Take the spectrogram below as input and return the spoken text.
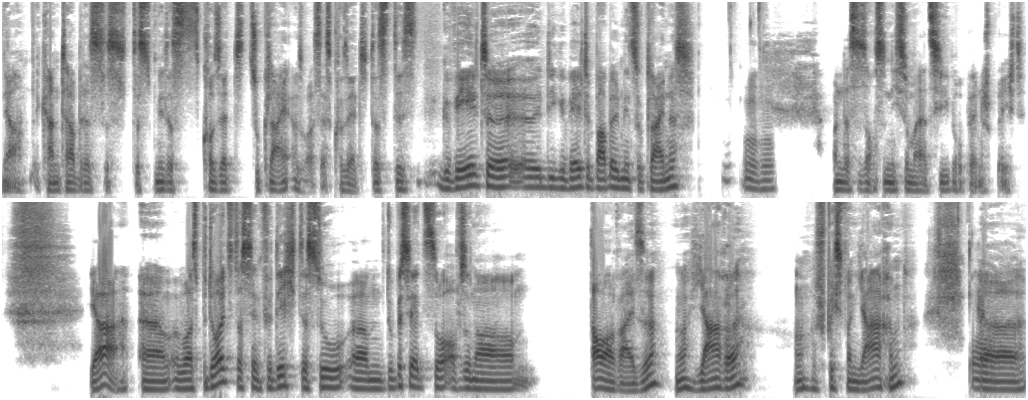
ja erkannt habe, dass, dass, dass mir das Korsett zu klein, also was ist Korsett, dass das gewählte, äh, die gewählte Bubble mir zu klein ist. Mhm. Und dass es auch so nicht so meiner Zielgruppe entspricht. Ja, äh, was bedeutet das denn für dich, dass du, ähm, du bist jetzt so auf so einer Dauerreise, ne? Jahre, ne? Du sprichst von Jahren. Ja. Äh,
